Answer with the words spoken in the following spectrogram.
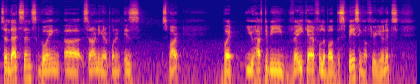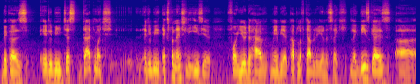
So in that sense, going uh, surrounding your opponent is smart, but you have to be very careful about the spacing of your units because it'll be just that much. It'll be exponentially easier for you to have maybe a couple of cavalry units like like these guys uh,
